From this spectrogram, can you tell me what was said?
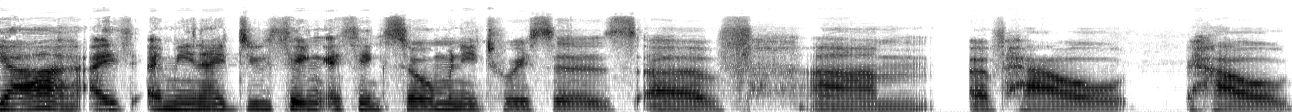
Yeah, I I mean I do think I think so many choices of um, of how how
